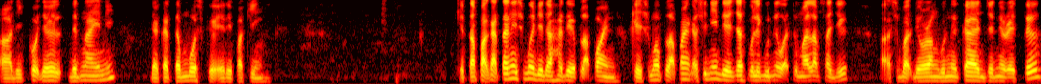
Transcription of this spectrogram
uh, dia ikut je denai ni, dia akan tembus ke area parking. Okay, tapak kat atas ni semua dia dah ada plug point. Okay, semua plug point kat sini dia just boleh guna waktu malam saja. Uh, sebab dia orang gunakan generator.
